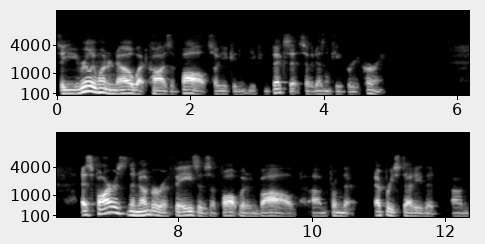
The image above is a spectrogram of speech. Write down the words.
So you really want to know what caused the fault so you can you can fix it so it doesn't keep reoccurring. As far as the number of phases a fault would involve um, from the EPRI study that um,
